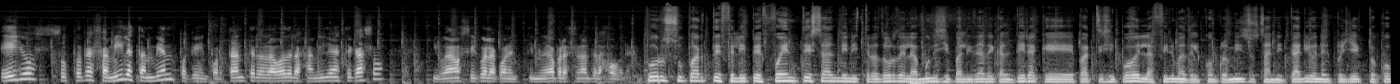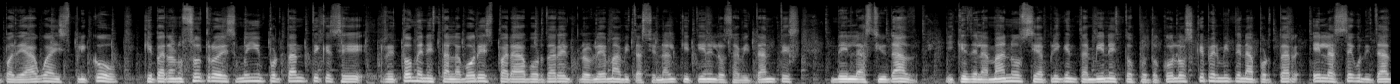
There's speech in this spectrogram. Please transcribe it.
ellos, sus propias familias también, porque es importante la labor de la familia en este caso, y vamos a seguir con la continuidad operacional de las obras. Por su parte, Felipe Fuentes, administrador de la Municipalidad de Caldera que participó en la firma del compromiso sanitario en el proyecto Copa de Agua, explicó que para nosotros es muy importante que se retomen estas labores para abordar el problema habitacional que tienen los habitantes de la ciudad y que de la mano se apliquen también estos protocolos que permiten aportar en la seguridad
